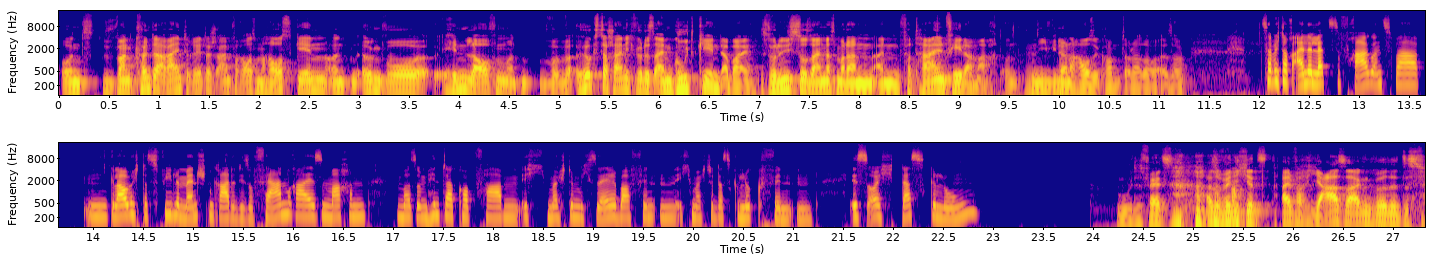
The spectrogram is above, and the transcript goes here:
Und man könnte rein theoretisch einfach aus dem Haus gehen und irgendwo hinlaufen und höchstwahrscheinlich würde es einem gut gehen dabei. Es würde nicht so sein, dass man dann einen fatalen Fehler macht und mhm. nie wieder nach Hause kommt oder so. Also. Jetzt habe ich noch eine letzte Frage und zwar hm, glaube ich, dass viele Menschen gerade, die so Fernreisen machen, immer so im Hinterkopf haben, ich möchte mich selber finden, ich möchte das Glück finden. Ist euch das gelungen? Uh, das wäre jetzt, also wenn ich jetzt einfach Ja sagen würde, das.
